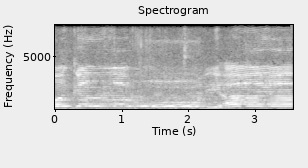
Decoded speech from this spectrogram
وكذبوا بآياتنا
